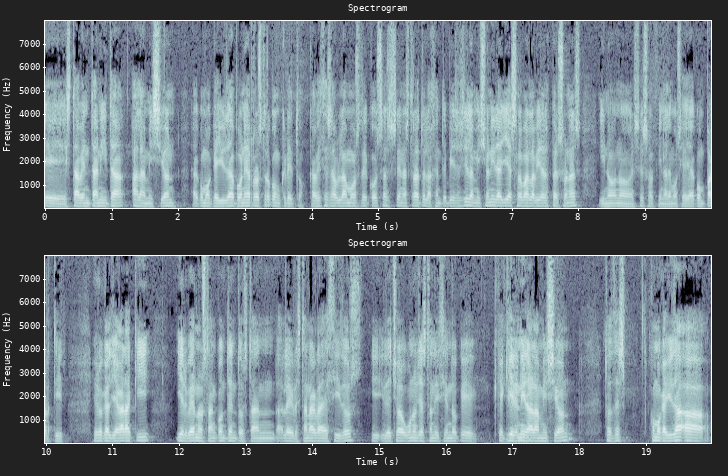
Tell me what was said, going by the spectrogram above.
eh, esta ventanita a la misión, como que ayuda a poner rostro concreto, que a veces hablamos de cosas en abstracto y la gente piensa, sí, la misión ir allí a salvar la vida de las personas y no, no es eso, al final hemos ido a compartir. Yo creo que al llegar aquí y el vernos tan contentos, tan alegres, tan agradecidos, y, de hecho algunos ya están diciendo que, quieren ir a la misión, entonces como que ayuda a,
